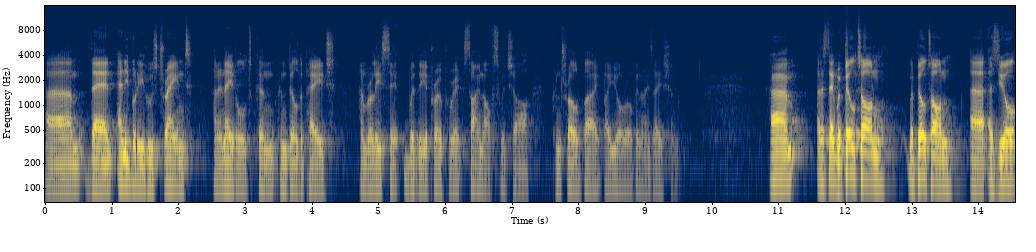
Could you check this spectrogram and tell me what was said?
um, then anybody who's trained and enabled can, can build a page and release it with the appropriate sign-offs, which are controlled by, by your organization. Um, as I say, we're built on, we're built on uh, Azure.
